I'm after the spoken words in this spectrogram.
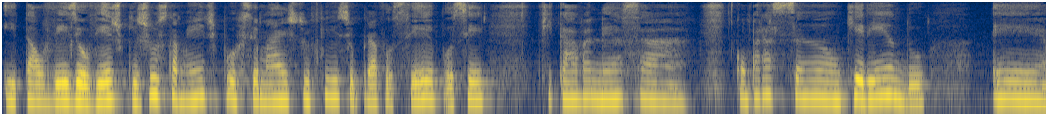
e talvez eu vejo que justamente por ser mais difícil para você, você ficava nessa comparação, querendo é,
